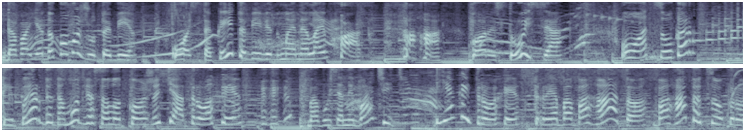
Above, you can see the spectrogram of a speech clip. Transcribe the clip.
Давай я допоможу тобі. Ось такий тобі від мене лайфхак. Ха-ха, користуйся. О, цукор. Тепер додамо для солодкого життя трохи. Бабуся не бачить? Який трохи? Треба багато, багато цукру.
